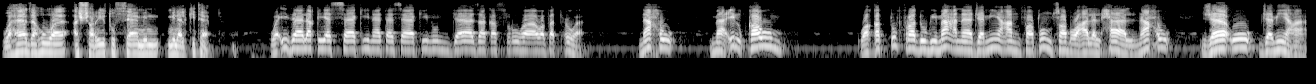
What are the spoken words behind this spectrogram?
وهذا هو الشريط الثامن من الكتاب. وإذا لقي الساكنة ساكن جاز كسرها وفتحها. نحو مع القوم وقد تفرد بمعنى جميعا فتنصب على الحال. نحو جاءوا جميعا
